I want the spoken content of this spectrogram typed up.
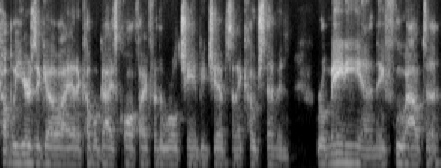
couple years ago i had a couple guys qualify for the world championships and i coached them in romania and they flew out to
